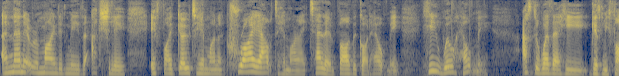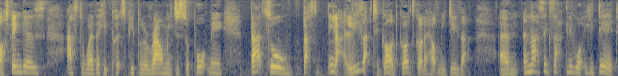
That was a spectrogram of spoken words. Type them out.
And then it reminded me that actually, if I go to him and I cry out to him and I tell him, Father God, help me, he will help me. As to whether he gives me fast fingers, as to whether he puts people around me to support me, that's all, that's, you know, I leave that to God. God's got to help me do that. Um, and that's exactly what he did.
